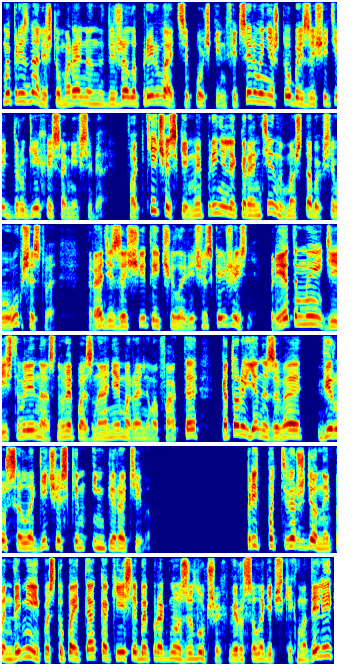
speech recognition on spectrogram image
Мы признали, что морально надлежало прервать цепочки инфицирования, чтобы защитить других и самих себя. Фактически мы приняли карантин в масштабах всего общества ради защиты человеческой жизни. При этом мы действовали на основе познания морального факта, который я называю вирусологическим императивом. При подтвержденной пандемии поступай так, как если бы прогнозы лучших вирусологических моделей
